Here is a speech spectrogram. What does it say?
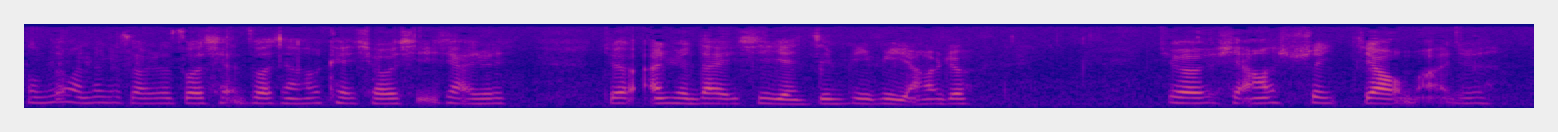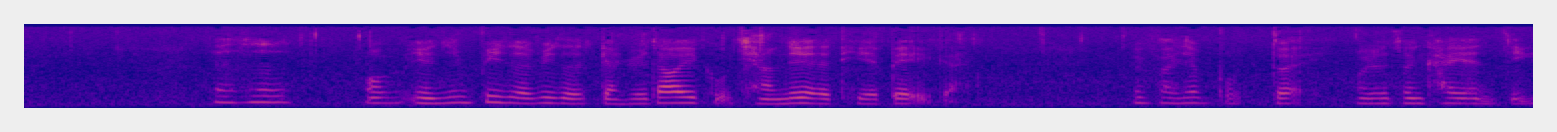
总之我那个时候就坐前座，想说可以休息一下，就就安全带一系，眼睛闭闭，然后就就想要睡觉嘛，就。但是我眼睛闭着闭着，感觉到一股强烈的贴背感，就发现不对，我就睁开眼睛。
